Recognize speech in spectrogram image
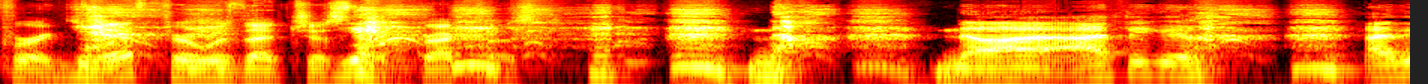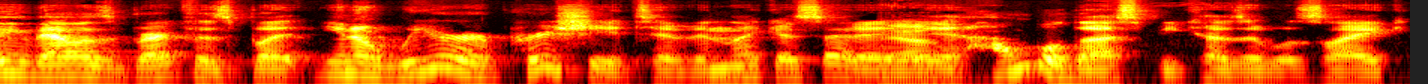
for a yeah. gift, or was that just yeah. like breakfast? no, no, I think it, I think that was breakfast. But you know, we were appreciative, and like I said, it, yeah. it, humbled us because it was like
